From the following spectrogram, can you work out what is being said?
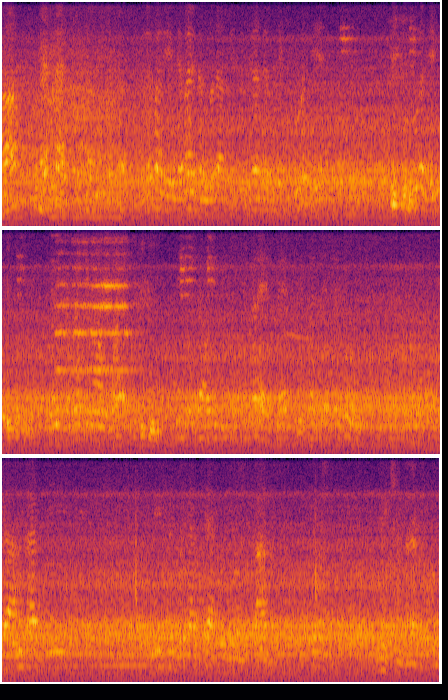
હા એટલે વેપારી વેપારી ધંધો રાખે છે. સુરત એ સુરત છે. સુરત એ એની પ્રગતિમાં હોય. કરે છે. વિપત્તિ એટલે શું? કે અહંકારથી વિપરીત પ્રકાર છે આ બધો કાળ. નિરીક્ષણ કર્યા કરવું.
